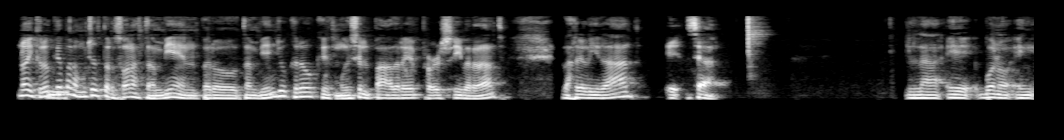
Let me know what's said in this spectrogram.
No, y creo que para muchas personas también, pero también yo creo que, como dice el padre Percy, ¿verdad? La realidad, eh, o sea, la, eh, bueno, en,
